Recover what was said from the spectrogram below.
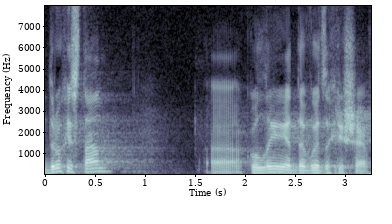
Другий стан, коли Давид згрішив.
